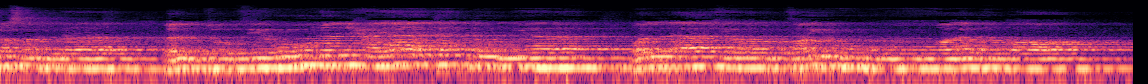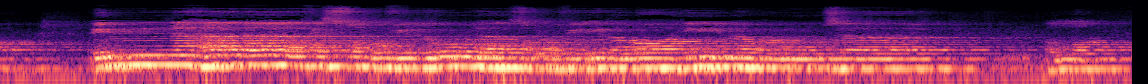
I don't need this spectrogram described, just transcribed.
فصلى بل تؤثرون الحياة الدنيا والآخرة خير وأبقى. إن هذا في الصحف الأولى صحف إبراهيم وموسى. الله.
